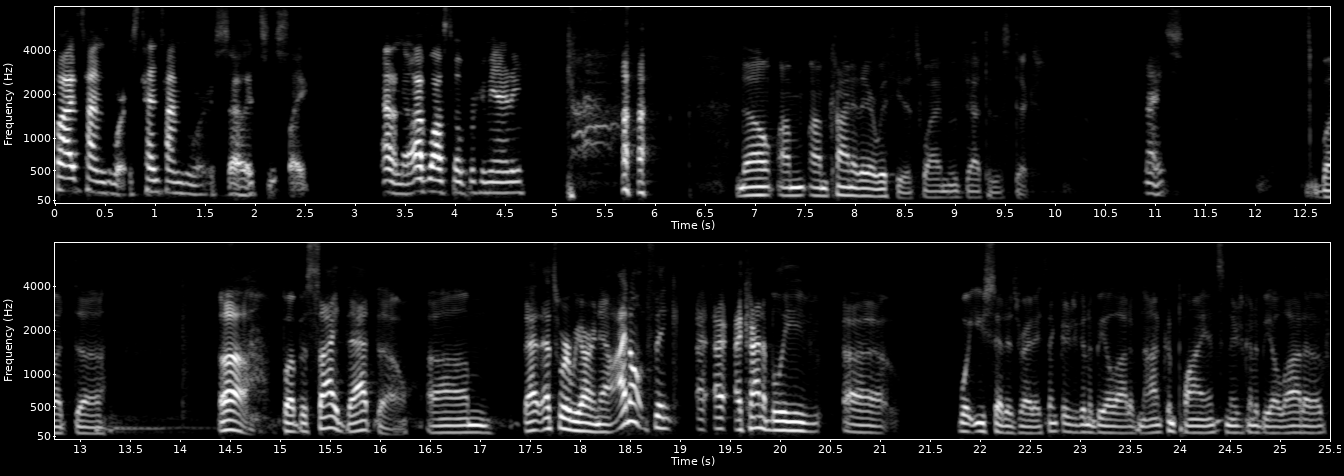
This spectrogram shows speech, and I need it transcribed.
five times worse, 10 times worse. So it's just like, I don't know. I've lost hope for humanity. no, I'm I'm kind of there with you. That's why I moved out to the sticks. Nice. But uh uh but beside that though, um that that's where we are now. I don't think I I, I kind of believe uh what you said is right. I think there's going to be a lot of non-compliance and there's going to be a lot of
